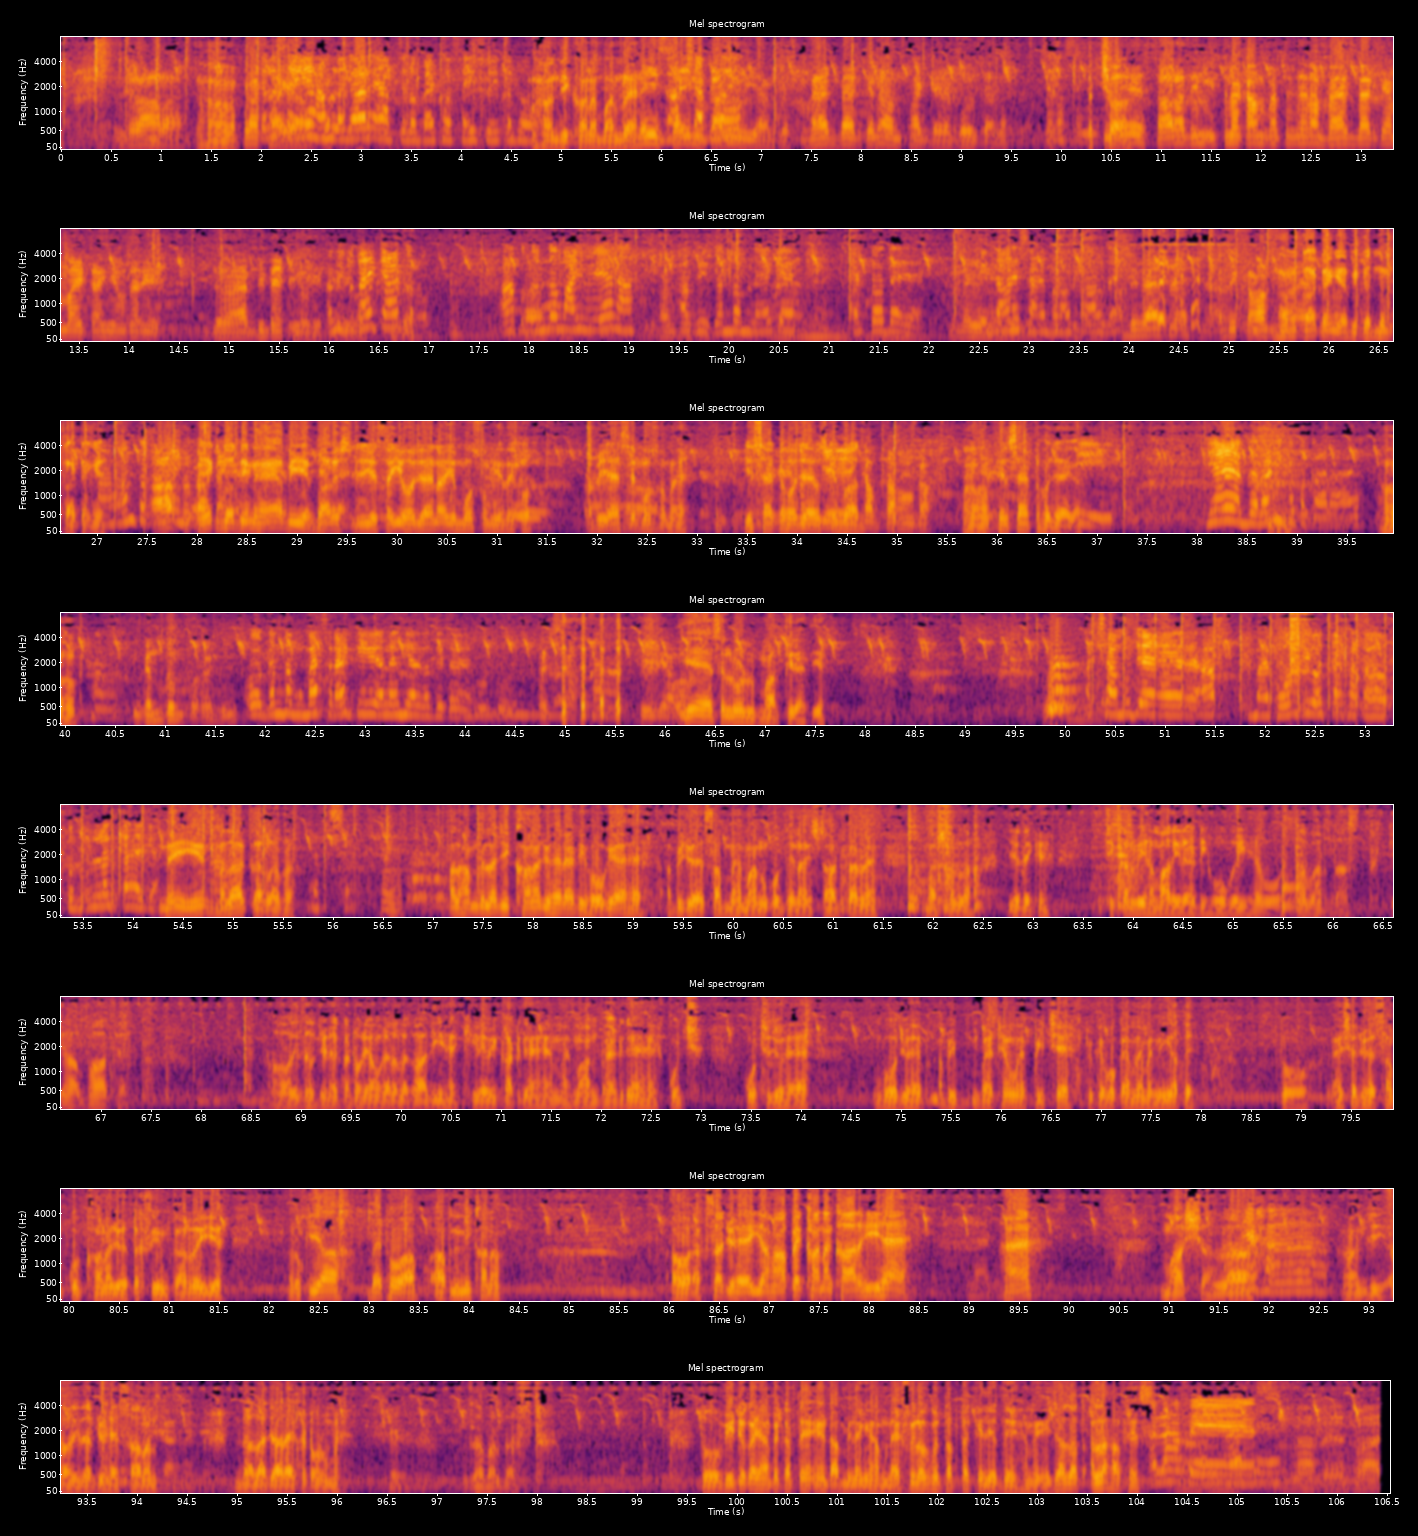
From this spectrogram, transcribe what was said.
डरा रहा है। हाँ। कपड़ा चलो सही है हम लगा रहे हैं आप चलो बैठो सही सुई करो हाँ जी खाना बन रहा है। नहीं सही निकाली हुई है हमने। बैठ बैठ के ना हम थक गए बहुत ज़्यादा। सही अच्छा। सारा दिन इतना काम करते थे ना बैठ बैठ के हमारी टांगे उधर ही जो है अभी बैठी होगी। अभी बताए क्या करो? आप गंदम आई हुई है ना अभी गंदम लेके कट्टो दे नहीं नहीं, दाने शाने बनाओ साल दे। अभी वैसे अभी काम हम काटेंगे अभी गंदम काटेंगे। हाँ, हम तो आप तो एक दो दिन है अभी ये बारिश ये सही हो जाए ना ये मौसम ये देखो। अभी ऐसे मौसम है। ये सेट हो जाए उसके बाद। होगा? हाँ फिर सेट हो जाएगा। जी। ये दरड़ी को पका रहा है। हाँ। हाँ। गंदम को रही। और गंदम मैं सराय की देते हैं उर्दू। अच्छा। हाँ। है ये ऐसे लोड मारती रहती है। अच्छा मुझे आप मैं बोलती हूँ अच्छा खाता आपको लूट लगता है क्या? नहीं ये मज़ाक कर रहा था। अच्छा। हाँ। अल्हम्दुलिल्लाह जी खाना जो है रेडी हो गया है। अभी जो है सब मेहमानों को देना स्टार्ट कर रहे हैं। माशाल्लाह ये देखें चिकन भी हमारी रेडी हो गई है वो ज़बरदस्त क्या बात है। और इधर जो है कटोरियाँ वगैरह लगा दी हैं, खीरे भी कट गए हैं, मेहमान बैठ गए हैं, कुछ कुछ जो है, वो जो है अभी बैठे हुए हैं पीछे, क्योंकि वो कैमरे में नहीं आते। तो ऐशा जो है सबको खाना जो है तकसीम कर रही है। रुकिया, बैठो आप, आपने नहीं खाना? और अक्सर जो है यहाँ पे खाना खा रही है। हैं? माशाल्लाह। हाँ जी, और इधर जो है सालन डाला जा रहा है कटोरों में। ज़बरदस्त। तो वीडियो का यहाँ पे करते हैं एंड आप मिलेंगे हम नेक्स्ट व्लॉग में तब तक के लिए दें हमें इजाज़त अल्लाह हाफिज़। अल्लाह हाफिज। अल्लाह हाफ़िज़, बाय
